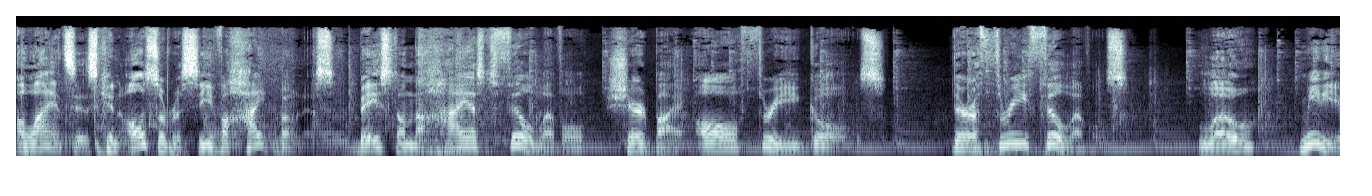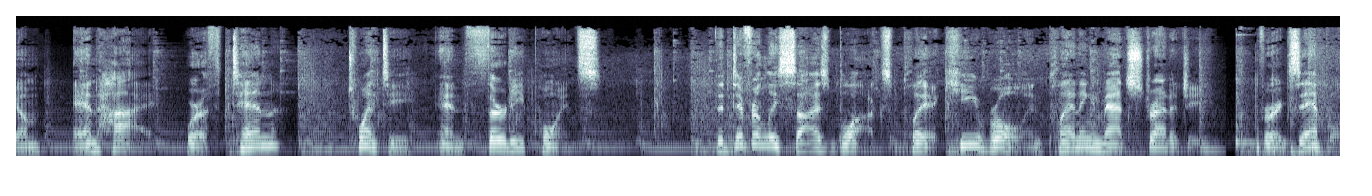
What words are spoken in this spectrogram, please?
Alliances can also receive a height bonus based on the highest fill level shared by all three goals. There are three fill levels low, medium, and high, worth 10, 20, and 30 points. The differently sized blocks play a key role in planning match strategy. For example,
